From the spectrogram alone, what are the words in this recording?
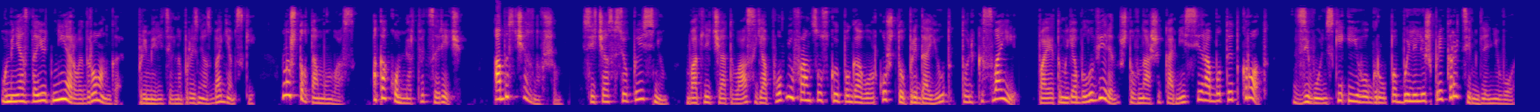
У меня сдают нервы, Дронго», — примирительно произнес Богемский. «Ну что там у вас? О каком мертвеце речь?» «Об исчезнувшем. Сейчас все поясню. В отличие от вас, я помню французскую поговорку, что предают только свои. Поэтому я был уверен, что в нашей комиссии работает крот, Дзивонский и его группа были лишь прикрытием для него.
